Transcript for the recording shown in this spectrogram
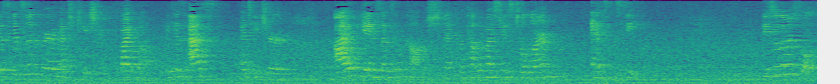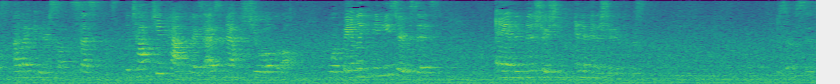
This fits the career of education quite well because as a teacher, I gain a sense of accomplishment from helping my students to learn and succeed. These are the results of my Kuder self-assessments. The top two pathways I've matched to overall were family community services and administration and administrative services.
